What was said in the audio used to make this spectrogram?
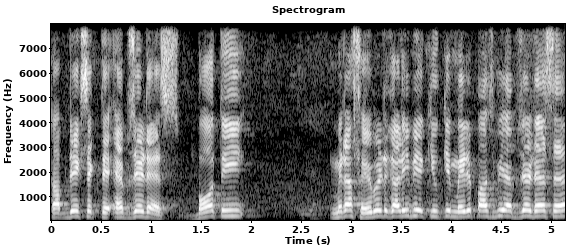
तो आप देख सकते हैं एफ़ जेड एस बहुत ही मेरा फेवरेट गाड़ी भी है क्योंकि मेरे पास भी एफ़ जेड एस है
